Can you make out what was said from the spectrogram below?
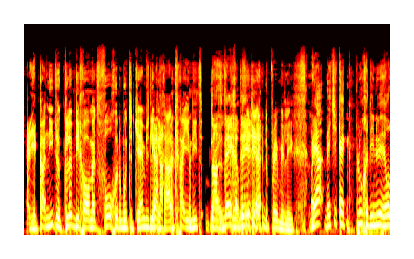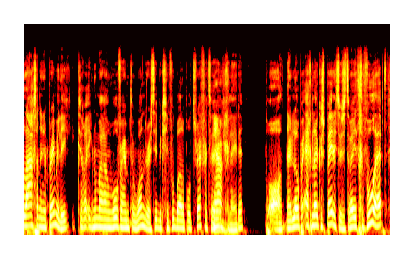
En je kan niet een club die gewoon met volgoede moet de Champions League in gaat, kan je niet Laten degraderen. proberen in de Premier League. Maar ja, weet je, kijk, ploegen die nu heel laag staan in de Premier League. Ik, zeg- ik noem maar een Wolverhampton Wanderers. Die heb ik zien voetballen op Old Trafford twee Ja. weken geleden. Boah, daar lopen echt leuke spelers tussen. Terwijl je het gevoel hebt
